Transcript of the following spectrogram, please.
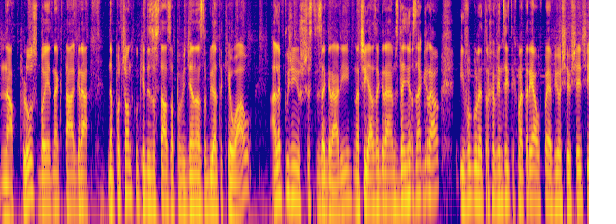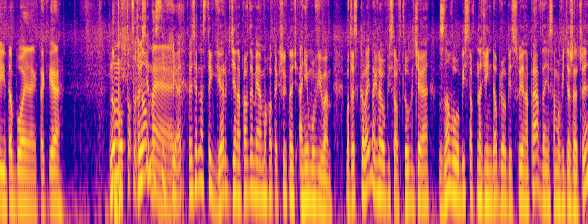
na plus? Bo jednak ta gra na początku, kiedy została zapowiedziana, zrobiła takie wow, ale później już wszyscy zagrali. Znaczy ja zagrałem, Zdenio zagrał i w ogóle trochę więcej tych materiałów pojawiło się w sieci i to było jednak takie... No, Bo to, to, jest no jedna z tych gier, to jest jedna z tych gier, gdzie naprawdę miałem ochotę krzyknąć, a nie mówiłem. Bo to jest kolejna gra Ubisoftu, gdzie znowu Ubisoft na dzień dobry obiecuje naprawdę niesamowite rzeczy,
